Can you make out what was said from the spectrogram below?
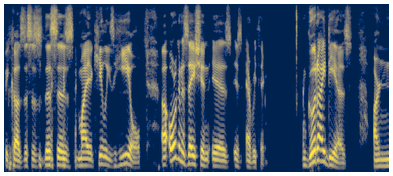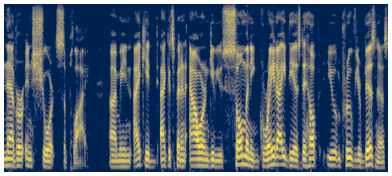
because this is this is my Achilles heel. Uh, organization is is everything. Good ideas are never in short supply. I mean, I could I could spend an hour and give you so many great ideas to help you improve your business.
